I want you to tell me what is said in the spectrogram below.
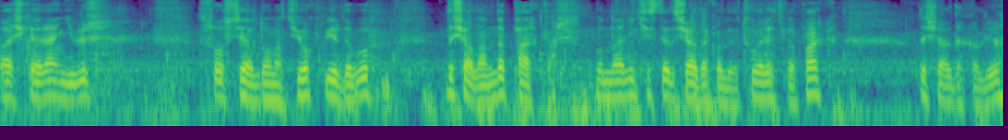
Başka herhangi bir sosyal donatı yok. Bir de bu dış alanda park var. Bunların ikisi de dışarıda kalıyor. Tuvalet ve park dışarıda kalıyor.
